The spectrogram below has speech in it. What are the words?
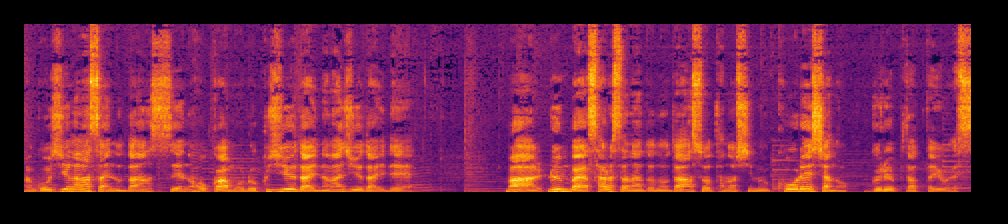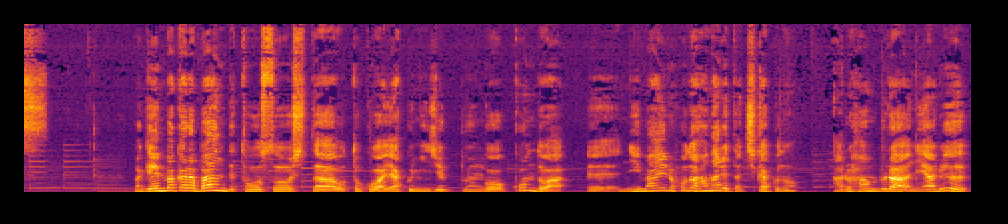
57歳の男性のほかもう60代、70代で、まあ、ルンバやサルサなどのダンスを楽しむ高齢者のグループだったようです。まあ、現場からバンで逃走した男は約20分後、今度は、え2マイルほど離れた近くのアルハンブラーにある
